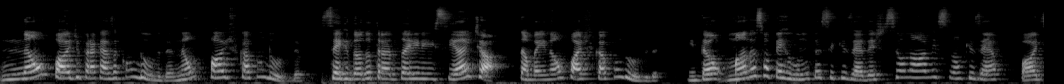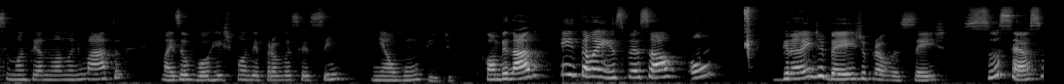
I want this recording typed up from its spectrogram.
não pode ir para casa com dúvida, não pode ficar com dúvida. Seguidor do tradutor iniciante, ó, também não pode ficar com dúvida. Então, manda sua pergunta, se quiser, deixa seu nome, se não quiser, pode se manter no anonimato, mas eu vou responder para você sim em algum vídeo. Combinado? Então é isso, pessoal. Um grande beijo para vocês, sucesso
